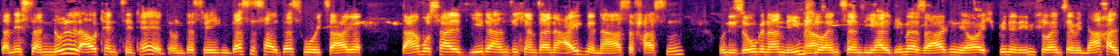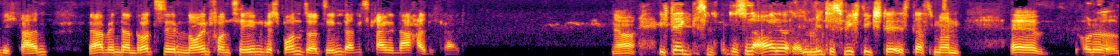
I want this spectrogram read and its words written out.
dann ist da null Authentizität. Und deswegen, das ist halt das, wo ich sage, da muss halt jeder an sich an seine eigene Nase fassen. Und die sogenannten Influencer, ja. die halt immer sagen, ja, ich bin ein Influencer mit Nachhaltigkeit, ja, wenn dann trotzdem neun von zehn gesponsert sind, dann ist keine Nachhaltigkeit. Ja, ich denke, das mit das Wichtigste ist, dass man äh, oder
